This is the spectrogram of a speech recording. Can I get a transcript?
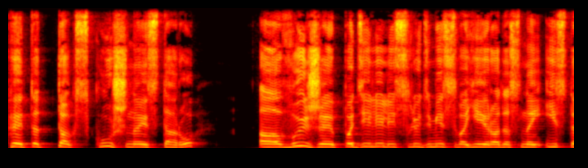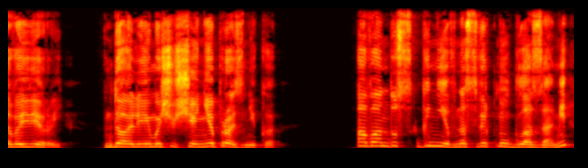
Это так скучно и старо. А вы же поделились с людьми своей радостной истовой верой. Дали им ощущение праздника. Авандус гневно сверкнул глазами,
